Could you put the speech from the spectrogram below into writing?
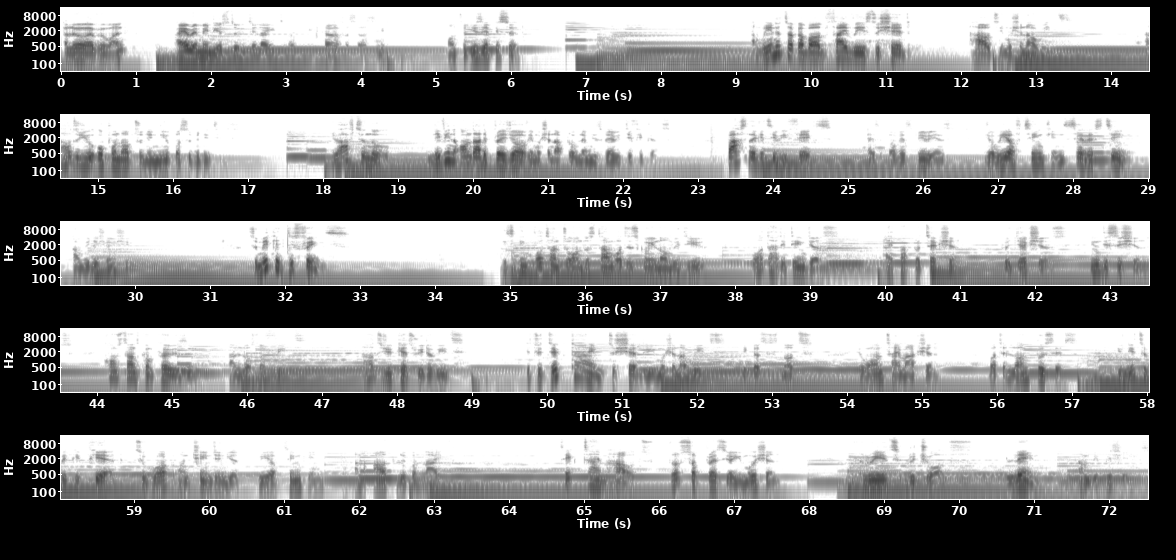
Hello, everyone. I remain your storyteller, Itara Fasasi. On today's episode, I'm going to talk about five ways to shed out emotional weight. How do you open up to the new possibilities? You have to know living under the pressure of emotional problem is very difficult. Past negative effects of experience, your way of thinking, self-esteem, and relationship. To make a difference, it's important to understand what is going on with you. What are the dangers? Hyperprotection, projections, indecisions, constant comparison, and loss of faith. How do you get rid of it? It will take time to shed the emotional weight because it's not a one time action but a long process. You need to be prepared to work on changing your way of thinking and outlook on life. Take time out. Don't suppress your emotion. Create rituals. Learn and be patient.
